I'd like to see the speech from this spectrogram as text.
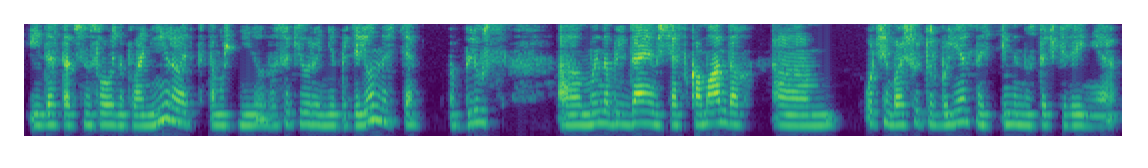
и достаточно сложно планировать, потому что высокий уровень неопределенности. Плюс э, мы наблюдаем сейчас в командах очень большую турбулентность именно с точки зрения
